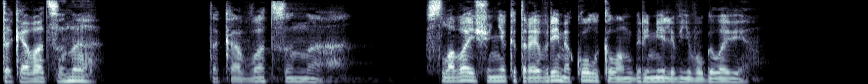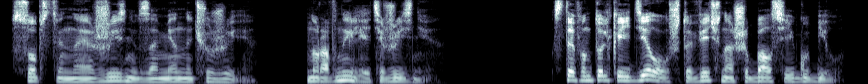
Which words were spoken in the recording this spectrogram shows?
«Такова цена». «Такова цена». Слова еще некоторое время колоколом гремели в его голове. Собственная жизнь взамен на чужие. Но равны ли эти жизни? Стефан только и делал, что вечно ошибался и губил.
